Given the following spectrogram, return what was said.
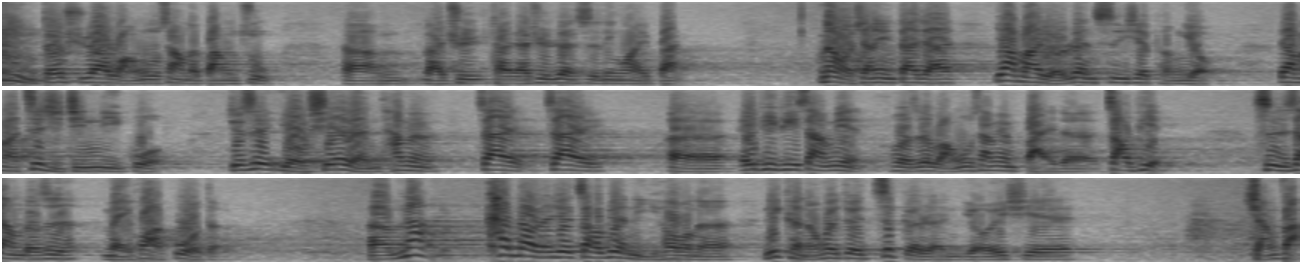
都需要网络上的帮助，嗯，来去来来去认识另外一半，那我相信大家要么有认识一些朋友，要么自己经历过。就是有些人他们在在呃 APP 上面或者是网络上面摆的照片，事实上都是美化过的。呃，那看到那些照片以后呢，你可能会对这个人有一些想法。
